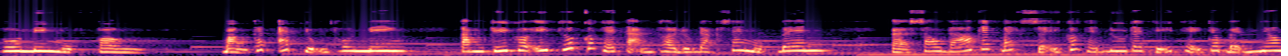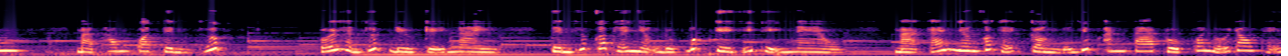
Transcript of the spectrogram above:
thôi miên một phần. Bằng cách áp dụng thôi miên, tâm trí có ý thức có thể tạm thời được đặt sang một bên, và sau đó các bác sĩ có thể đưa ra chỉ thị cho bệnh nhân mà thông qua tiềm thức. Với hình thức điều trị này, tiềm thức có thể nhận được bất kỳ chỉ thị nào mà cá nhân có thể cần để giúp anh ta vượt qua nỗi đau thể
